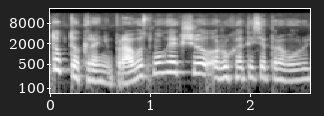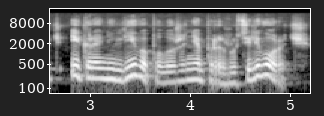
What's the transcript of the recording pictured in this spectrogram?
Тобто крайню праву смугу, якщо рухатися праворуч, і крайню ліве положення при русі ліворуч.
